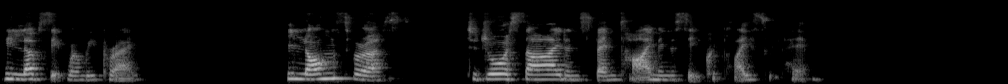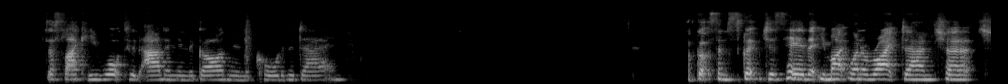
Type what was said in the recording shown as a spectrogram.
He loves it when we pray. He longs for us to draw aside and spend time in the secret place with him. Just like he walked with Adam in the garden in the cool of the day. I've got some scriptures here that you might want to write down, church.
